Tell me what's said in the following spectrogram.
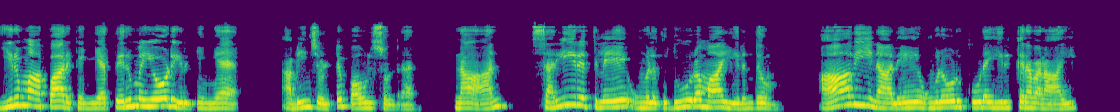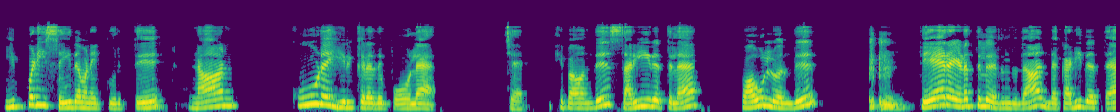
இருமாப்பா இருக்கீங்க பெருமையோடு இருக்கீங்க அப்படின்னு சொல்லிட்டு பவுல் சொல்றார். நான் சரீரத்திலே உங்களுக்கு தூரமாய் இருந்தும் ஆவியினாலே உங்களோடு கூட இருக்கிறவனாய் இப்படி செய்தவனை குறித்து நான் கூட இருக்கிறது போல. சரி இப்ப வந்து சரீரத்துல பவுல் வந்து வேற இடத்துல இருந்துதான் இந்த கடிதத்தை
